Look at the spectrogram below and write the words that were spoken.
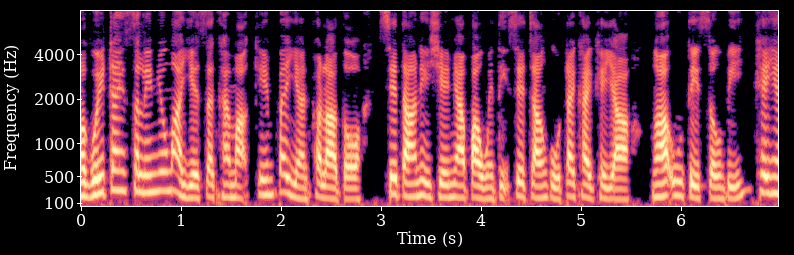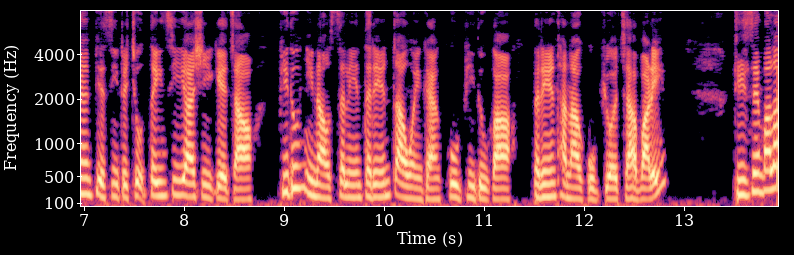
မကွေးတိုင်းစလင်းမြို့မှာရဲစခန်းမှကင်းပတ်ရန်ထွက်လာသောစစ်သားနှင့်ရဲများပါဝင်သည့်စစ်ကြောင်းကိုတိုက်ခိုက်ခဲ့ရာ9ဦးသေဆုံးပြီးခေရန်ပစ္စည်းတချို့တင်စီရရှိခဲ့ကြောင်း ပြည်သူညီနောင်စလင်းသတင်းတာဝန်ခံကိုပြည်သူကသတင်းဌာနကိုပြောကြားပါတယ်။ဒီဇင်ဘာလ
